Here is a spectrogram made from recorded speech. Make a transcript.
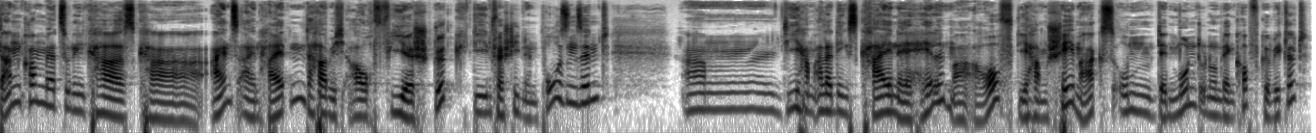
dann kommen wir zu den KSK-1-Einheiten. Da habe ich auch vier Stück, die in verschiedenen Posen sind. Ähm, die haben allerdings keine Helme auf, die haben Schemax um den Mund und um den Kopf gewickelt.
